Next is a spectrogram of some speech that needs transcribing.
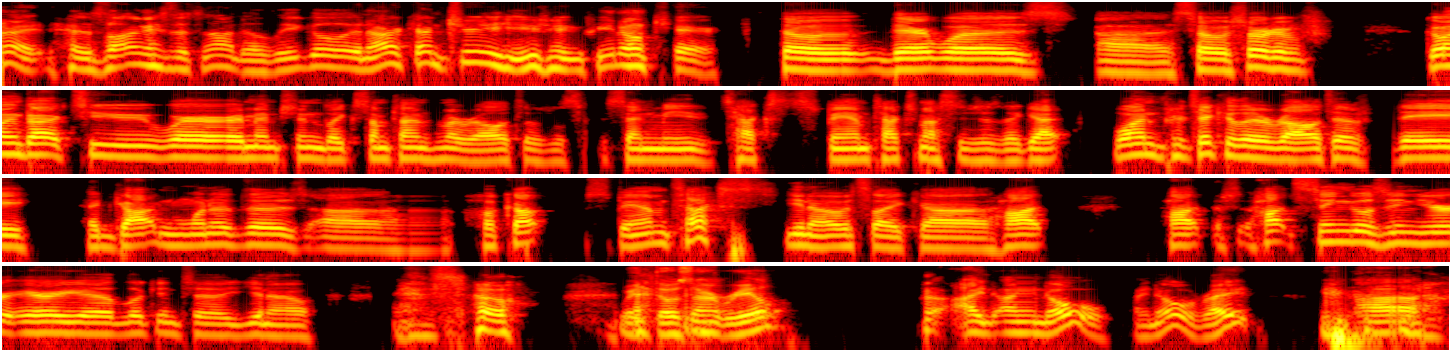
right as long as it's not illegal in our country you we don't care. So there was uh so sort of going back to where i mentioned like sometimes my relatives will send me text spam text messages they get. One particular relative they had gotten one of those uh hookup spam texts. You know it's like uh hot hot hot singles in your area looking to you know and so wait those aren't real i i know i know right uh,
